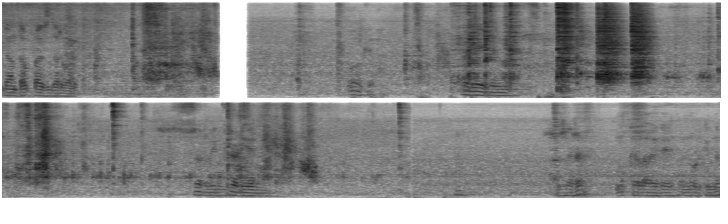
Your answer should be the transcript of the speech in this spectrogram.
ఇదంతా ప్రాసెస్ జరగాలి. ఓకే. రెడీ అయిపోయింది. సర్వింగ్ రెడీ అయింది చూసారా? ముక్కలు ఇది కొన్ని ఉడికిందో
